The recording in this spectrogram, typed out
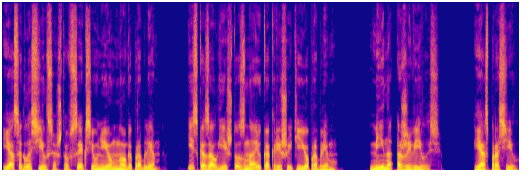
Я согласился, что в сексе у нее много проблем, и сказал ей, что знаю, как решить ее проблему. Мина оживилась. Я спросил,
